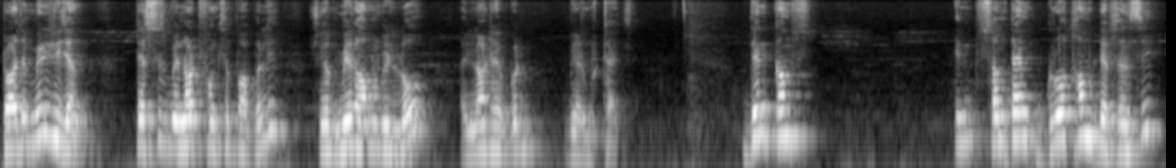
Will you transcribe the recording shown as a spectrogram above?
the many regions. Testes may not function properly, so your male hormone will be low, and will not have good beard mustache. Then comes in sometime growth hormone deficiency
